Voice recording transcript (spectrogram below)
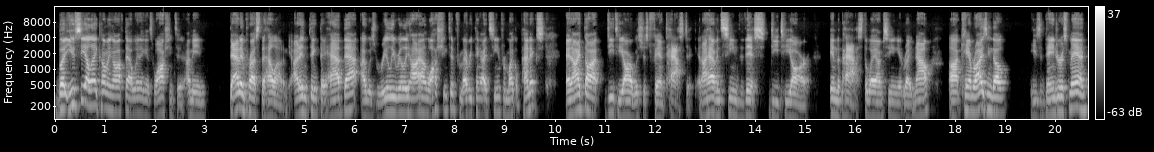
But UCLA coming off that win against Washington, I mean, that impressed the hell out of me. I didn't think they had that. I was really, really high on Washington from everything I'd seen from Michael Penix. And I thought DTR was just fantastic. And I haven't seen this DTR in the past the way I'm seeing it right now. Uh, Cam Rising, though, he's a dangerous man.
